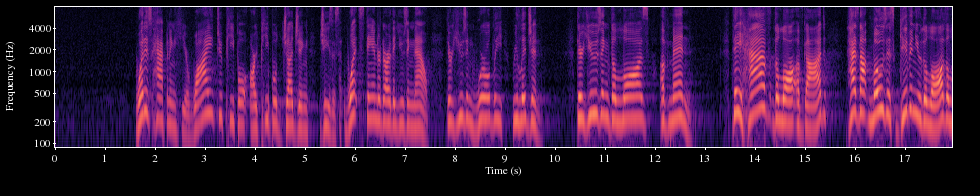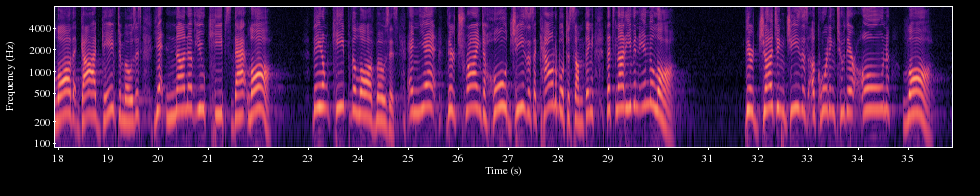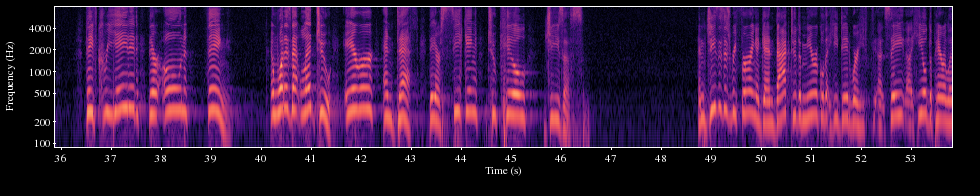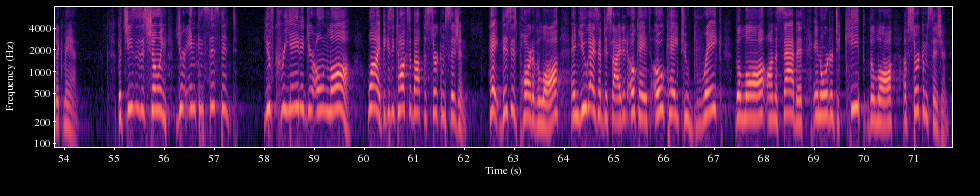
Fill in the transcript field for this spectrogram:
What is happening here? Why do people are people judging Jesus? What standard are they using now? They're using worldly religion. They're using the laws of men. They have the law of God. Has not Moses given you the law, the law that God gave to Moses? Yet none of you keeps that law. They don't keep the law of Moses. And yet they're trying to hold Jesus accountable to something that's not even in the law. They're judging Jesus according to their own law. They've created their own thing. And what has that led to? Error and death. They are seeking to kill Jesus. And Jesus is referring again back to the miracle that he did where he uh, saved, uh, healed the paralytic man. But Jesus is showing you're inconsistent. You've created your own law. Why? Because he talks about the circumcision. Hey, this is part of the law, and you guys have decided okay, it's okay to break the law on the Sabbath in order to keep the law of circumcision.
